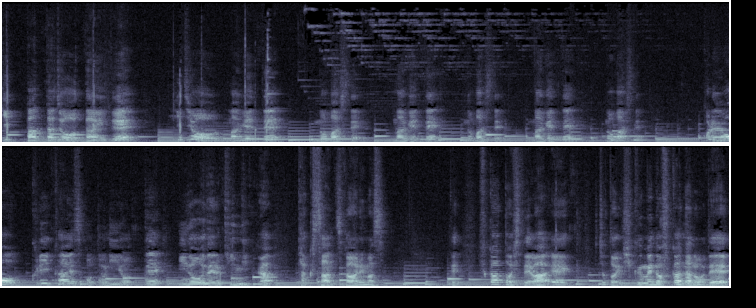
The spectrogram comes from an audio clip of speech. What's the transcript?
引っ張った状態で肘を曲げて伸ばして曲げて伸ばして曲げて伸ばして。これを繰り返すことによって二の腕の筋肉がたくさん使われます。で負荷としては、えー、ちょっと低めの負荷なので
